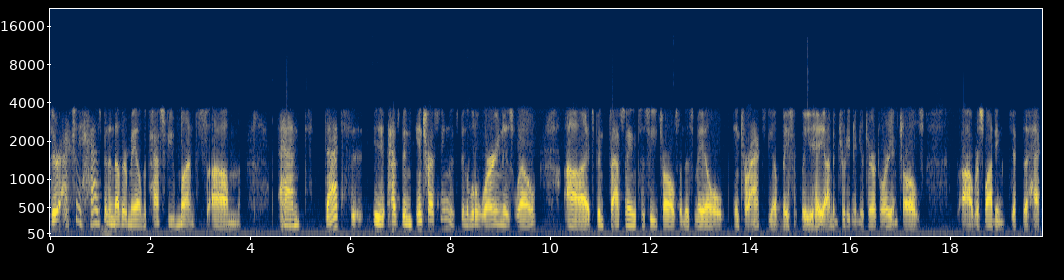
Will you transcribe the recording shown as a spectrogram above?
There actually has been another male in the past few months. Um, and that it has been interesting. It's been a little worrying as well. Uh, it's been fascinating to see Charles and this male interact. You know, basically, hey, I'm intruding in your territory, and Charles uh, responding, "Get the heck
